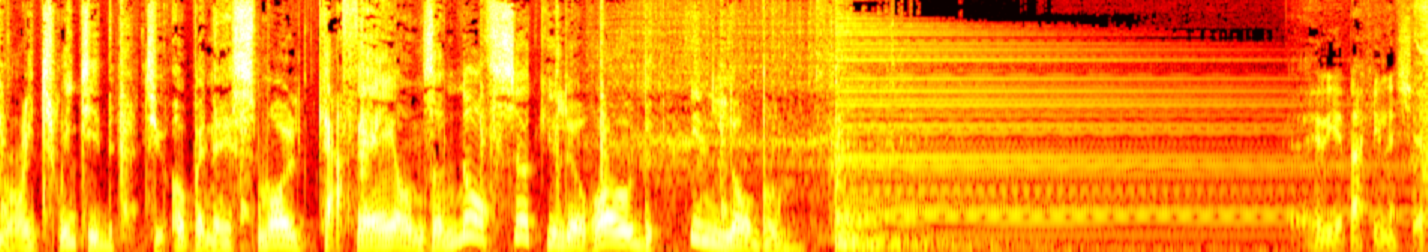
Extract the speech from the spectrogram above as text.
retreated to open a small cafe on the North Circular Road in London. Who are you backing this year?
